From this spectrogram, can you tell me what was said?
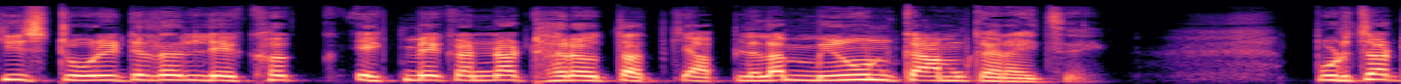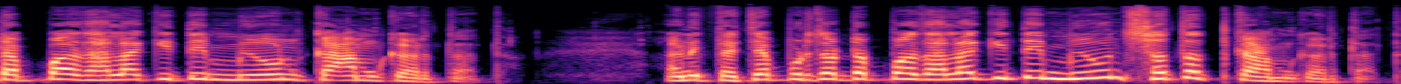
की स्टोरी टेलर लेखक एकमेकांना ठरवतात की आपल्याला मिळून काम करायचंय. पुढचा टप्पा झाला की ते मिळून काम करतात. आणि त्याच्या पुढचा टप्पा झाला की ते मिळून सतत काम करतात.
